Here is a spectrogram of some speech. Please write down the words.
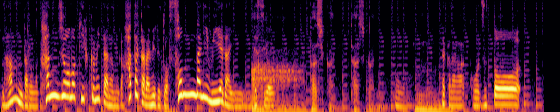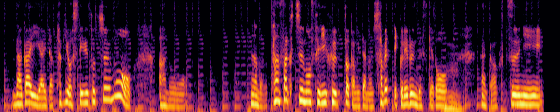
なんだろうな感情の起伏みたいなのが旗から見るとそんなに見えないんですよ。確かに確かに。そう。うん。だからこうずっと長い間旅をしている途中もあのなんだろう探索中のセリフとかみたいなの喋ってくれるんですけど、うん。なんか普通に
